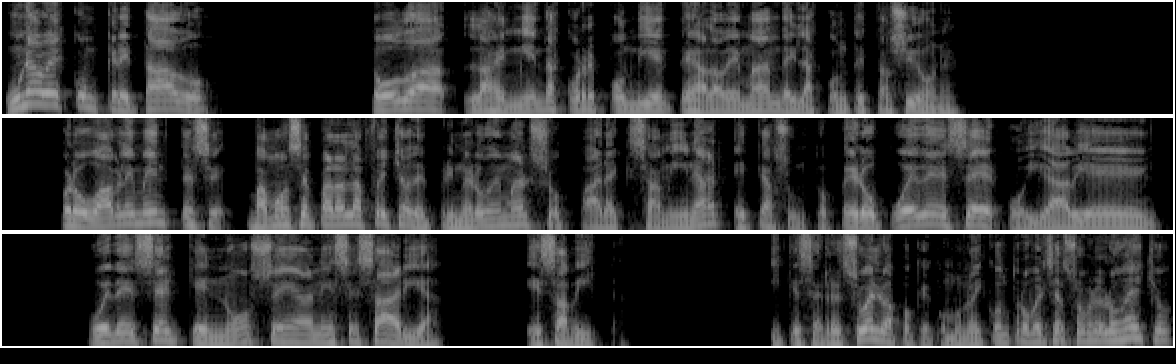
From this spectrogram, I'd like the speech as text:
Una vez concretado todas las enmiendas correspondientes a la demanda y las contestaciones, probablemente se, vamos a separar la fecha del primero de marzo para examinar este asunto. Pero puede ser, oiga bien, puede ser que no sea necesaria esa vista y que se resuelva, porque como no hay controversia sobre los hechos,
